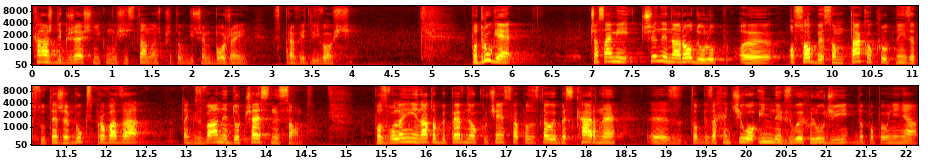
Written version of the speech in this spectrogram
Każdy grzesznik musi stanąć przed obliczem Bożej sprawiedliwości. Po drugie, czasami czyny narodu lub e, osoby są tak okrutne i zepsute, że Bóg sprowadza tak zwany doczesny sąd. Pozwolenie na to, by pewne okrucieństwa pozostały bezkarne, e, to by zachęciło innych złych ludzi do popełnienia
